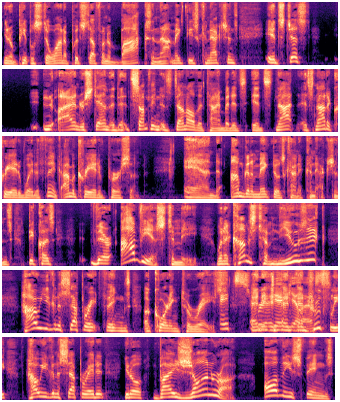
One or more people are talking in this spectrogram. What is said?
you know people still want to put stuff in a box and not make these connections. It's just I understand that it's something that's done all the time, but it's it's not it's not a creative way to think. I'm a creative person, and I'm going to make those kind of connections because they're obvious to me. When it comes to music, how are you going to separate things according to race? It's and, and- and- And, truthfully, how are you going to separate it? You know, by genre. All these things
